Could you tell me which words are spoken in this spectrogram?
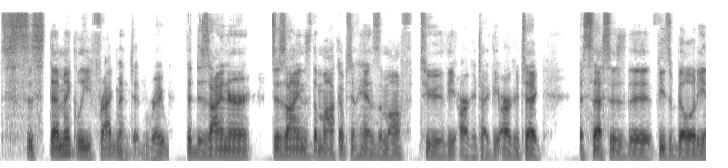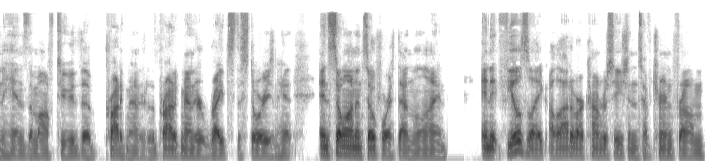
systemically fragmented, right? The designer designs the mockups and hands them off to the architect. The architect assesses the feasibility and hands them off to the product manager. The product manager writes the stories and hand, and so on and so forth down the line. And it feels like a lot of our conversations have turned from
